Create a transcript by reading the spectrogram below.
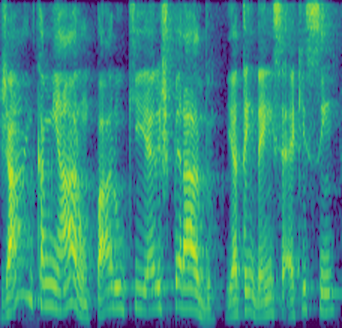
já encaminharam para o que era esperado e a tendência é que sim,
